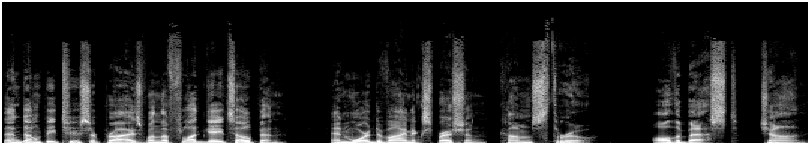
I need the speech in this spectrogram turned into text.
Then don't be too surprised when the floodgates open and more divine expression comes through. All the best, John.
